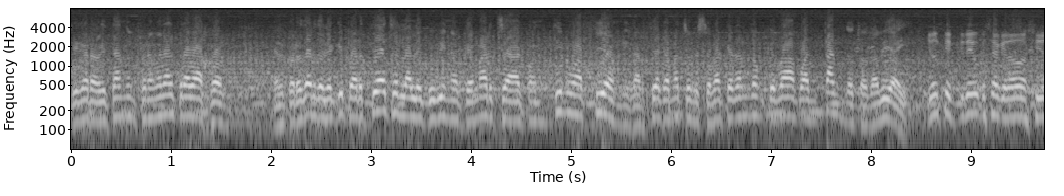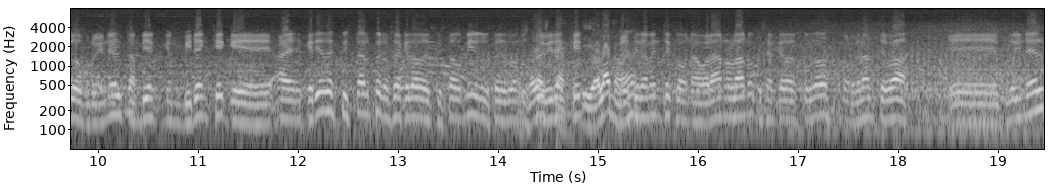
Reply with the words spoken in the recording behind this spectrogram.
sigue realizando un fenomenal trabajo el corredor del equipo Arteach es la Lecubino que marcha a continuación y García Camacho que se va quedando aunque va aguantando todavía ahí. Yo el que creo que se ha quedado ha sido Brunel también en Virenque que ah, quería despistar pero se ha quedado despistado. Miren ustedes dónde pues está Virenque. Y Olano, ¿eh? Precisamente con Abraham Olano que se han quedado descolgados. Por delante va eh, Brunel.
